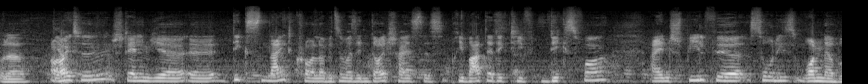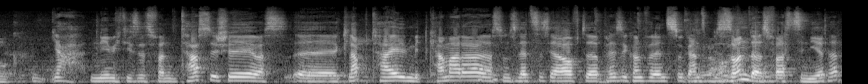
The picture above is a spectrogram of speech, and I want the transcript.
Oder, Heute ja. stellen wir äh, Dix Nightcrawler, beziehungsweise in Deutsch heißt es Privatdetektiv Dix vor. Ein Spiel für Sonys Wonderbook. Ja, nämlich dieses fantastische was, äh, Klappteil mit Kamera, das uns letztes Jahr auf der Pressekonferenz so ganz besonders fasziniert hat.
